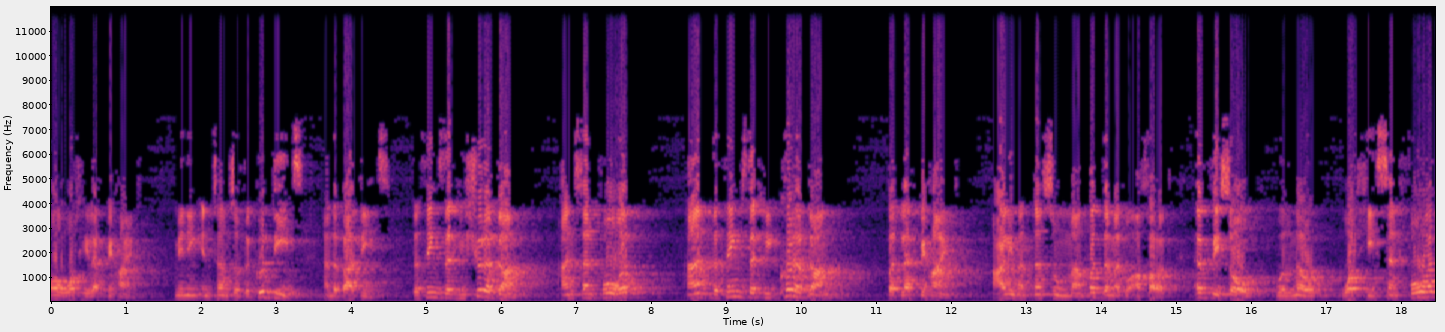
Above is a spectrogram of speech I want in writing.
or what he left behind. Meaning in terms of the good deeds and the bad deeds. The things that he should have done and sent forward and the things that he could have done but left behind. علمت نفس ما قدمت وأخرت Every soul will know what he sent forward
